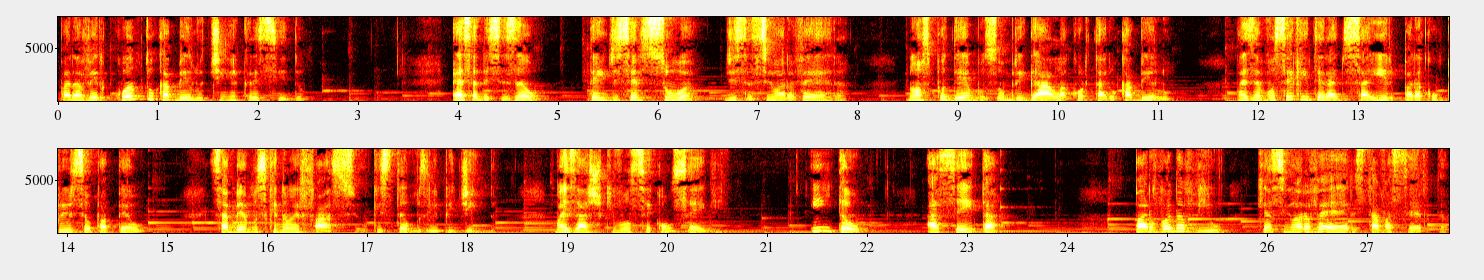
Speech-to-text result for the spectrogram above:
para ver quanto o cabelo tinha crescido. Essa decisão tem de ser sua, disse a senhora Vera. Nós podemos obrigá-la a cortar o cabelo, mas é você quem terá de sair para cumprir seu papel. Sabemos que não é fácil o que estamos lhe pedindo, mas acho que você consegue. Então, aceita? Parvana viu que a senhora Vera estava certa.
